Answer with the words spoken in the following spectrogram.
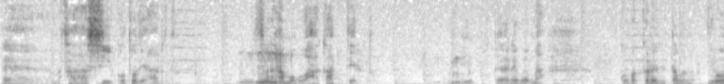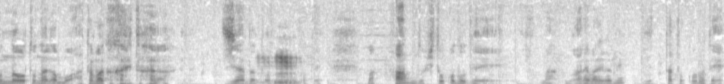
えーまあ、正しいことであると。それはもう分かっていると。いうことであれば、まあ、こればっかりで、多分いろんな大人がもう頭抱えた事案だと思うので、まあ、ファンの一言で、まあ、我々がね言ったところで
